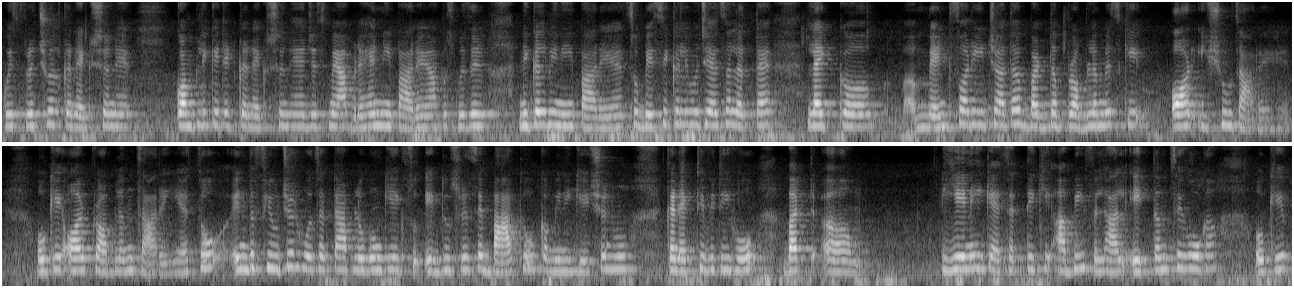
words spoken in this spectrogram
कोई स्पिरिचुअल कनेक्शन है कॉम्प्लिकेटेड कनेक्शन है जिसमें आप रह नहीं पा रहे हैं आप उसमें से निकल भी नहीं पा रहे हैं। सो so बेसिकली मुझे ऐसा लगता है like meant for each other but the problem is कि और इश्यूज़ आ रहे हैं। ओके okay, और प्रॉब्लम्स आ रही हैं सो इन द फ्यूचर हो सकता है आप लोगों की एक एक दूसरे से बात हो कम्युनिकेशन हो कनेक्टिविटी हो बट uh, ये नहीं कह सकते कि अभी फ़िलहाल एकदम से होगा ओके okay?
